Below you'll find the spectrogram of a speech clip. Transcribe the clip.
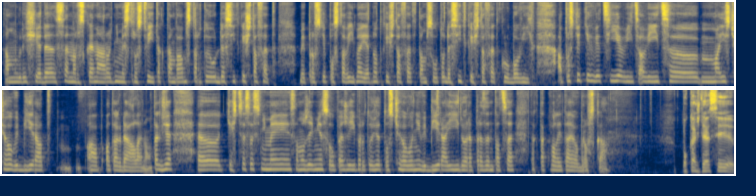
Tam, když jede se norské národní mistrovství, tak tam vám startují desítky štafet. My prostě postavíme jednotky štafet, tam jsou to desítky štafet klubových. A prostě těch věcí je víc a víc. E, mají z čeho vybírat a, a tak dále. No. Takže e, těžce se s nimi samozřejmě soupeří, protože to, z čeho oni vybírají do reprezentace, tak ta kvalita je obrovská. Pokaždé si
